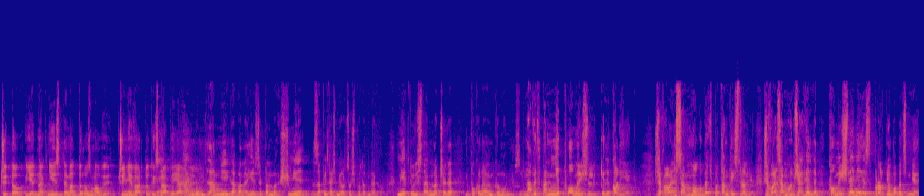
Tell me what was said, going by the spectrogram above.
Czy to jednak nie jest temat do rozmowy? Czy nie warto tych spraw wyjaśnić? Hańbą dla mnie i dla pana jest, że pan ma- śmie zapytać mnie o coś podobnego. Mnie, który stałem na czele i pokonałem komunizm. Nawet pan nie pomyśl kiedykolwiek, że Wałęsa mógł być po tamtej stronie, że Wałęsa mógł być agentem. Pomyślenie jest zbrodnią wobec mnie.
